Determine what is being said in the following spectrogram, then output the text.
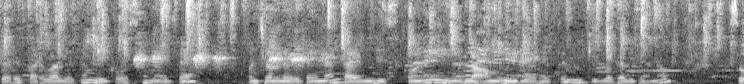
సరే పర్వాలేదు మీకోసం అయితే కొంచెం లేట్ అయినా టైం తీసుకొని లాంగ్ వీడియోని అయితే మీకు ఇవ్వగలిగాను. సో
